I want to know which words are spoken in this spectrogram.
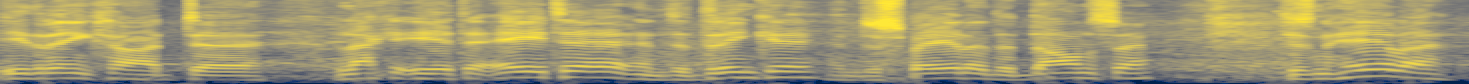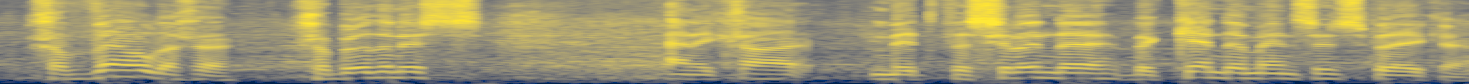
Iedereen gaat eh, lekker hier te eten en te drinken en te spelen, te dansen. Het is een hele geweldige gebeurtenis. En ik ga met verschillende bekende mensen spreken.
